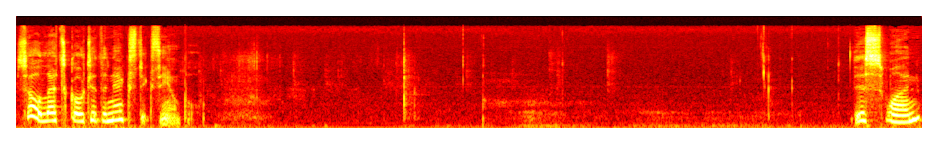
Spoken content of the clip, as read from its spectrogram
So let's go to the next example. This one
